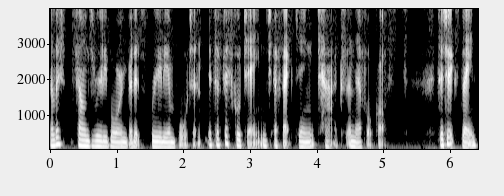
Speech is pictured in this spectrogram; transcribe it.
Now, this sounds really boring, but it's really important. It's a fiscal change affecting tax and therefore costs. So, to explain,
